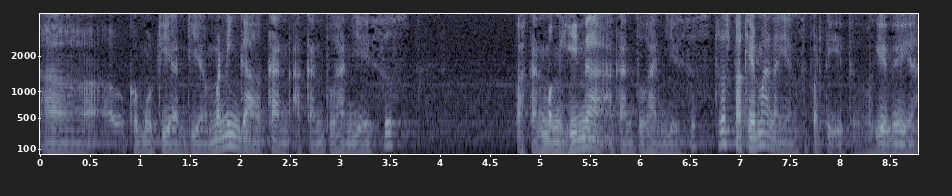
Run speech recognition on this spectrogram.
uh, kemudian dia meninggalkan akan Tuhan Yesus, bahkan menghina akan Tuhan Yesus. Terus bagaimana yang seperti itu? Begitu ya.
